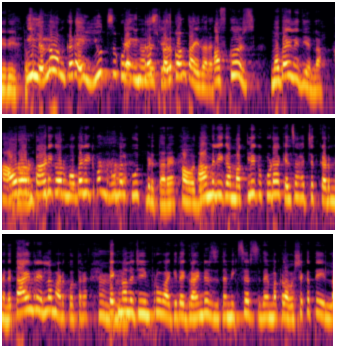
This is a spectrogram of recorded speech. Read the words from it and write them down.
ಬೇರೆ ಇತ್ತು. ಇಲ್ಲೆಲ್ಲ ಒಂದ್ ಕಡೆ ಯೂತ್ಸ್ ಕೂಡ ಇಂಟ್ರೆಸ್ಟ್ ಕಳ್ಕೊಂತ ಇದ್ದಾರೆ. ಅಫ್ಕೋರ್ಸ್ ಮೊಬೈಲ್ ಇದೆಯಲ್ಲ? ಅವ್ರವ್ರ ಪಾಡಿಗೆ ಅವ್ರ ಮೊಬೈಲ್ ಇಟ್ಕೊಂಡು ರೂಮಲ್ಲಿ ಕೂತ್ ಬಿಡ್ತಾರೆ ಆಮೇಲೆ ಈಗ ಮಕ್ಳಿಗೂ ಕೂಡ ಕೆಲಸ ಹಚ್ಚದ್ ಕಡಿಮೆನೆ. ತಾಯಂದ್ರೆ ಎಲ್ಲ ಮಾಡ್ಕೋತಾರೆ. ಟೆಕ್ನಾಲಜಿ ಇಂಪ್ರೂವ್ ಆಗಿದೆ ಗ್ರೈಂಡರ್ಸ್ ಇದೆ ಮಿಕ್ಸರ್ಸ್ ಇದೆ ಮಕ್ಕಳ ಅವಶ್ಯಕತೆ ಇಲ್ಲ.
